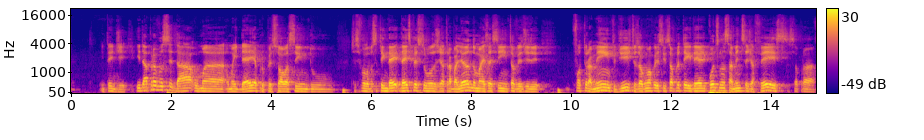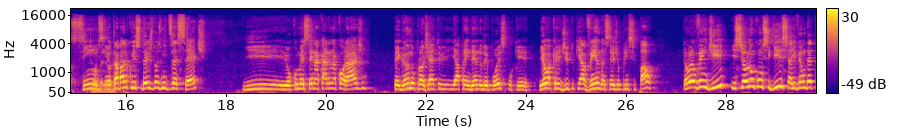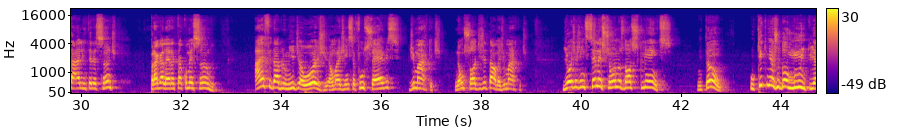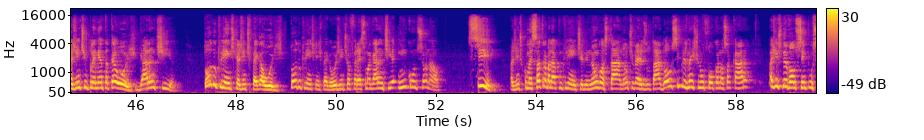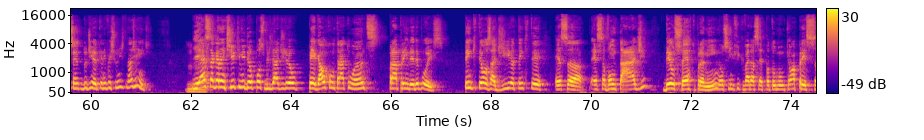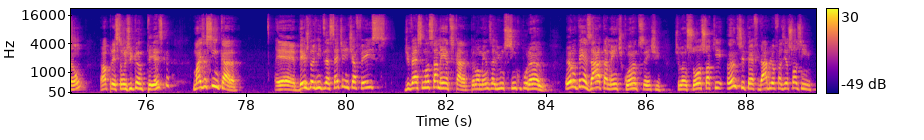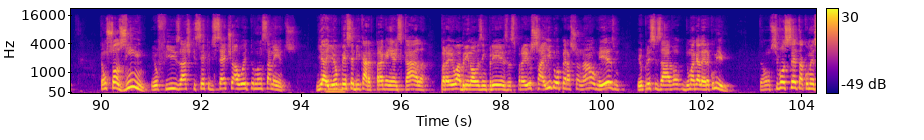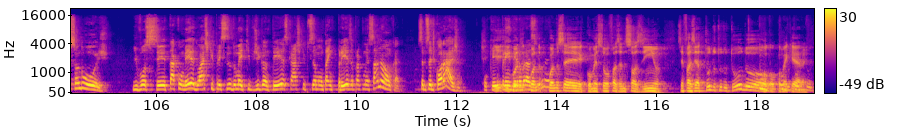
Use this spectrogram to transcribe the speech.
Entendi. E dá para você dar uma, uma ideia para o pessoal assim do. Você falou, você tem 10 pessoas já trabalhando, mas assim, talvez de faturamento, dígitos, alguma coisa assim, só para ter ideia de quantos lançamentos você já fez, só para. Sim, sim. Eu trabalho com isso desde 2017. E eu comecei na cara e na coragem, pegando o projeto e aprendendo depois, porque eu acredito que a venda seja o principal. Então eu vendi e se eu não conseguisse, aí vem um detalhe interessante para a galera que está começando. A FW Media hoje é uma agência full service de marketing, não só digital, mas de marketing. E hoje a gente seleciona os nossos clientes. Então, o que, que me ajudou muito e a gente implementa até hoje? Garantia. Todo cliente que a gente pega hoje, todo cliente que a gente pega hoje, a gente oferece uma garantia incondicional. Se a gente começar a trabalhar com o cliente, ele não gostar, não tiver resultado, ou simplesmente não for com a nossa cara, a gente devolve 100% do dinheiro que ele investiu na gente. Uhum. E essa garantia que me deu possibilidade de eu pegar o contrato antes para aprender depois. Tem que ter ousadia, tem que ter essa, essa vontade. Deu certo para mim, não significa que vai dar certo para todo mundo, que é uma pressão é uma pressão gigantesca. Mas assim, cara, é, desde 2017 a gente já fez diversos lançamentos, cara, pelo menos ali uns 5 por ano. Eu não tenho exatamente quantos a gente te lançou, só que antes de TFW eu fazia sozinho. Então, sozinho, eu fiz acho que cerca de 7 a 8 lançamentos. E aí eu percebi, cara, para ganhar escala, para eu abrir novas empresas, para eu sair do operacional mesmo, eu precisava de uma galera comigo. Então, se você está começando hoje e você está com medo, acha que precisa de uma equipe gigantesca, acha que precisa montar empresa para começar, não, cara. Você precisa de coragem. Porque e, empreender e quando, no Brasil. Quando, né? quando você começou fazendo sozinho, você fazia tudo, tudo, tudo? tudo ou como é tudo, é que era? Tudo,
